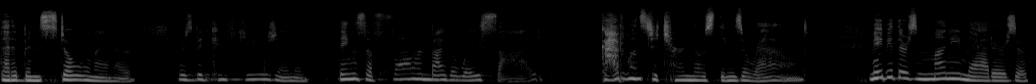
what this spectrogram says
that have been stolen or there's been confusion and things have fallen by the wayside. God wants to turn those things around. Maybe there's money matters or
